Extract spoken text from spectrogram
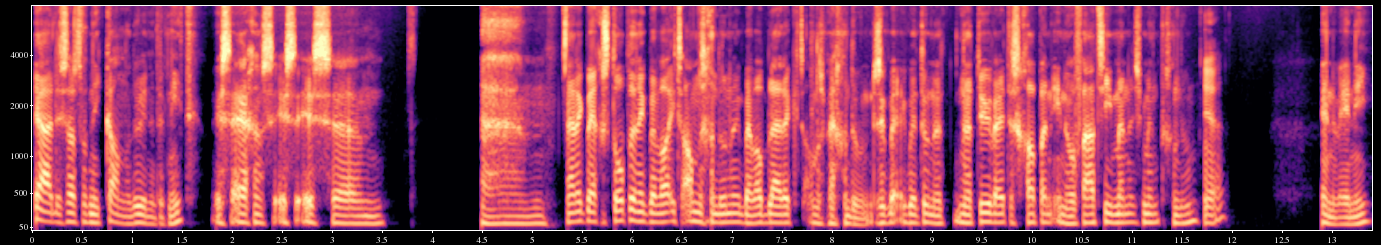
Ja, dus als dat niet kan, dan doe je het natuurlijk niet. Dus ergens is. is ehm, ehm, en ik ben gestopt en ik ben wel iets anders gaan doen. En ik ben wel blij dat ik iets anders ben gaan doen. Dus ik ben, ik ben toen het natuurwetenschap en innovatiemanagement gaan doen. Ja. In WNI.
